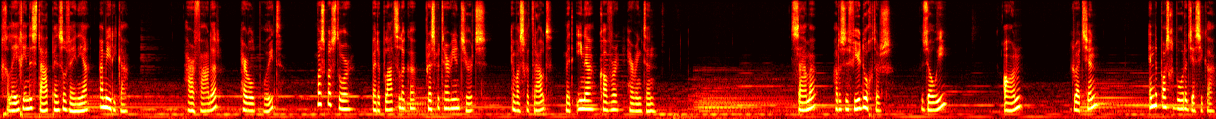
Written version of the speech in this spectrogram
gelegen in de staat Pennsylvania, Amerika. Haar vader, Harold Boyd, was pastoor bij de plaatselijke Presbyterian Church en was getrouwd met Ina Cover Harrington. Samen hadden ze vier dochters: Zoe, Anne, Gretchen en de pasgeboren Jessica.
